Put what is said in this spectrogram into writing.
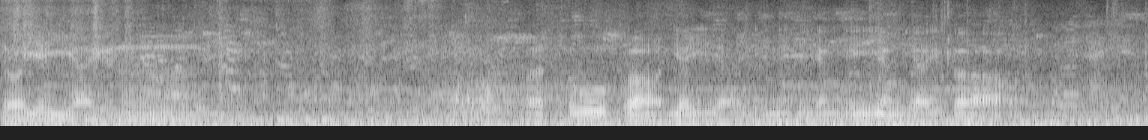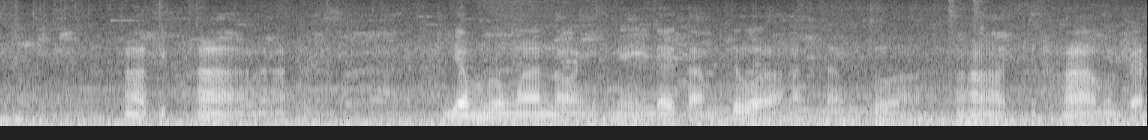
ตัวใหญ่ ๆ เลย ปลาทูก็ใหญ่ๆนะอย่างนี้อย่างใหญ่ก็ห้าสิบห้านะฮะย่ำลงมาหน่อย นี่ได้สามตัวสามตัวห้าสิบห้าเหมือนกัน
